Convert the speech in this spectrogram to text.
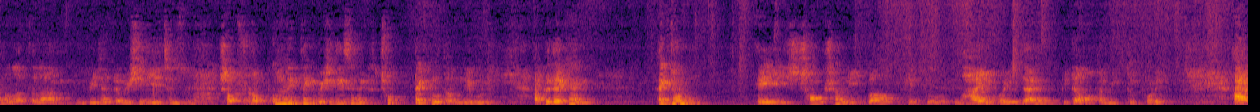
আল্লাহ তালা বিধানটা বেশি দিয়েছেন? সব সব কোন দিক থেকে বেশি দিয়েছেন? একটা ছোট্ট একটা উদাহরণ দিয়ে বলি। আপনি দেখেন একজন এই সংসার নির্বাহ কিন্তু ভাই হয়ে যায় পিতা মাতা মৃত্যুর পরে। আর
